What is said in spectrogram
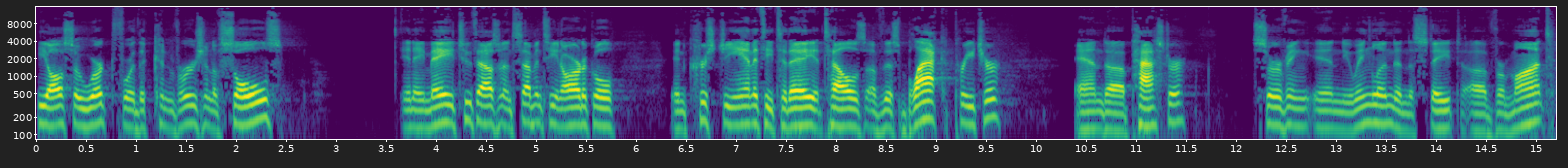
He also worked for the conversion of souls. In a May 2017 article in Christianity Today, it tells of this black preacher and uh, pastor serving in New England in the state of Vermont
